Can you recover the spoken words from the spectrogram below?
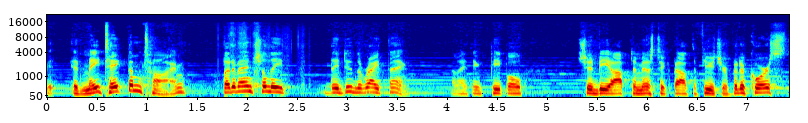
it, it may take them time, but eventually they do the right thing. And I think people should be optimistic about the future. But of course,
